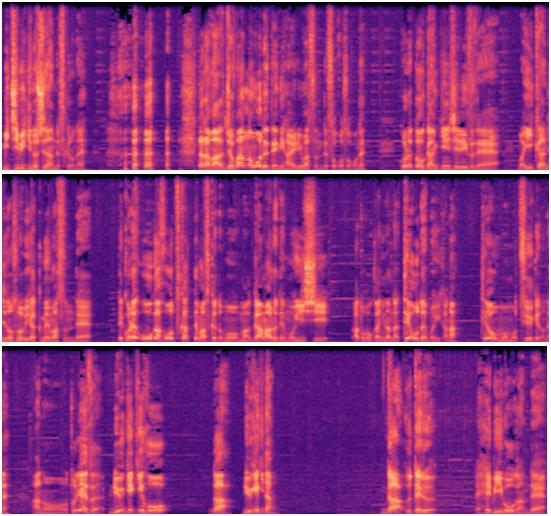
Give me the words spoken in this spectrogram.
導きの地なんですけどね。ただまあ、序盤の方で手に入りますんで、そこそこね。これと眼金シリーズで、まあ、いい感じの装備が組めますんで、で、これ、オーガ砲使ってますけども、まあ、ガマルでもいいし、あと他になんだ、テオでもいいかな。テオももう強いけどね。あのー、とりあえず、流撃砲が、流撃弾が撃てるヘビーボウガンで、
